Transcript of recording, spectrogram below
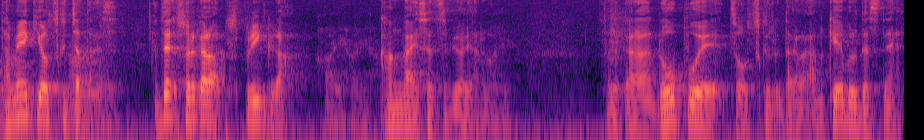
ため池を作っちゃったんです。でそれからスプリンクラー。はいはいはい灌漑設備をやる、はいそれからロープウェイを作る。だからあのケーブルですね。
